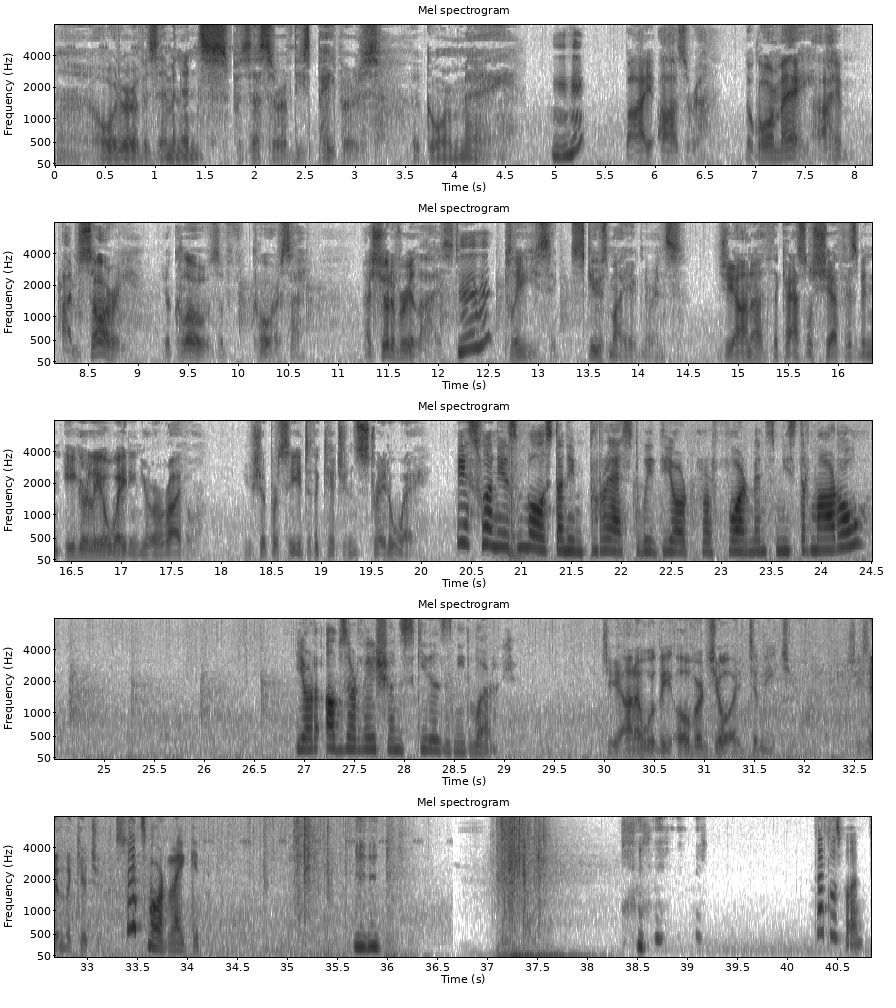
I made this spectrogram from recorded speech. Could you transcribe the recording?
An order of His Eminence, possessor of these papers, the Gourmet. Mm-hmm. By Azura. The Gourmet. I'm... I'm sorry. Your clothes, of course. I... I should have realized. Mm-hmm. Please, excuse my ignorance. Gianna, the castle chef, has been eagerly awaiting your arrival. You should proceed to the kitchen straight away. This one is most unimpressed with your performance, Mr. Maro. Your observation skills need work. Gianna will be overjoyed to meet you. She's in the kitchens. That's more like it. that was fun.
